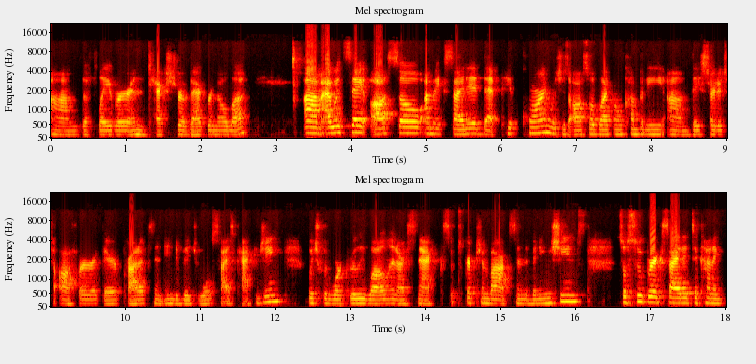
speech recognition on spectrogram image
um, the flavor and texture of that granola um, I would say also, I'm excited that Pipcorn, which is also a Black owned company, um, they started to offer their products in individual size packaging, which would work really well in our snack subscription box and the vending machines. So super excited to kind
